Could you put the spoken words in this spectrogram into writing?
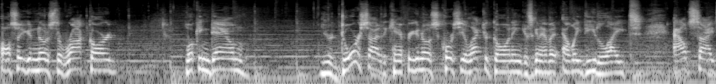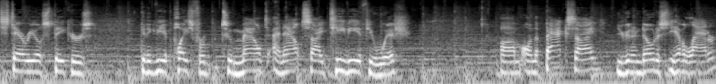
also, you're to notice the rock guard. Looking down your door side of the camper, you're to notice, of course, the electric awning is going to have an LED light, outside stereo speakers, going to give you a place for to mount an outside TV if you wish. Um, on the back side, you're going to notice you have a ladder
